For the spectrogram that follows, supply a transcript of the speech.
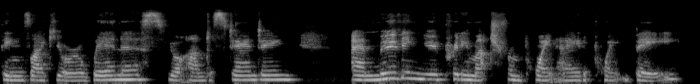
things like your awareness, your understanding, and moving you pretty much from point A to point B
